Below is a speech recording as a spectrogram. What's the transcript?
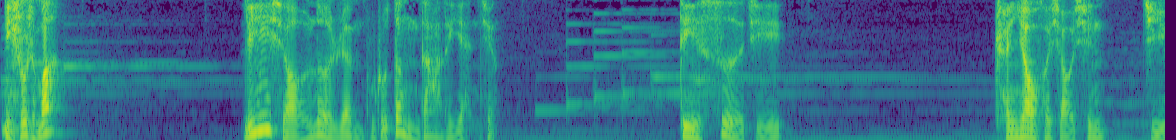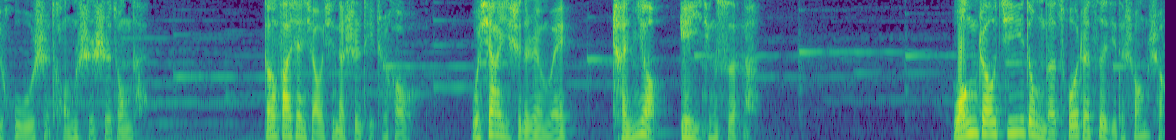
你说什么？李小乐忍不住瞪大了眼睛。第四集，陈耀和小新几乎是同时失踪的。当发现小新的尸体之后，我下意识的认为陈耀也已经死了。王昭激动的搓着自己的双手。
